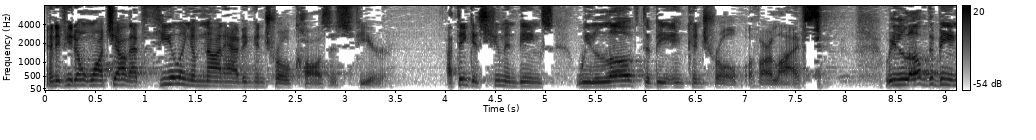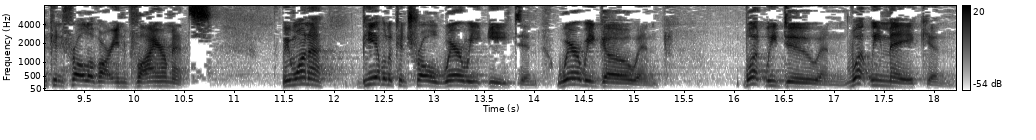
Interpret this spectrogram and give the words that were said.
And if you don't watch out, that feeling of not having control causes fear. I think as human beings, we love to be in control of our lives. We love to be in control of our environments. We want to be able to control where we eat and where we go and what we do and what we make and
